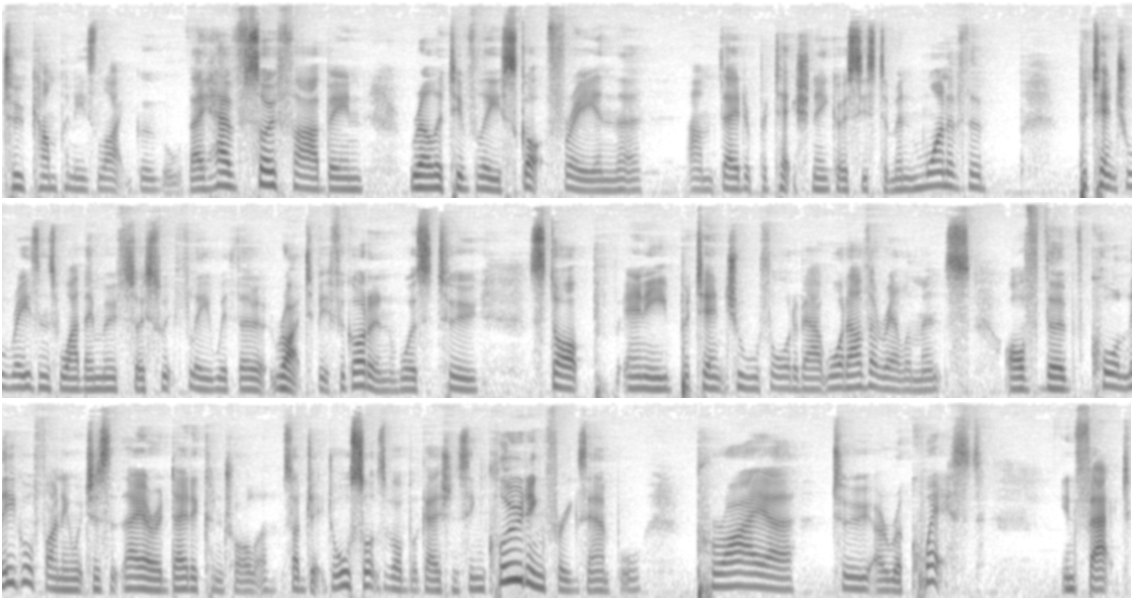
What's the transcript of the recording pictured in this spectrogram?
to companies like Google. They have so far been relatively scot free in the um, data protection ecosystem, and one of the potential reasons why they moved so swiftly with the right to be forgotten was to stop any potential thought about what other elements of the core legal funding, which is that they are a data controller, subject to all sorts of obligations, including, for example, prior to a request in fact,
